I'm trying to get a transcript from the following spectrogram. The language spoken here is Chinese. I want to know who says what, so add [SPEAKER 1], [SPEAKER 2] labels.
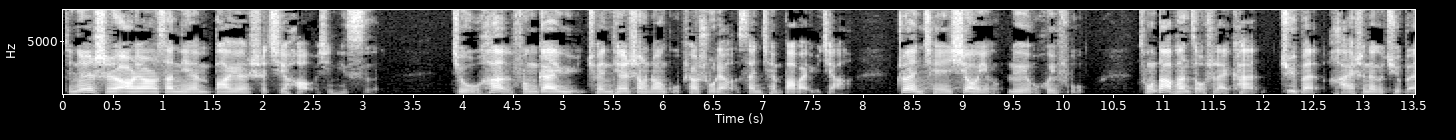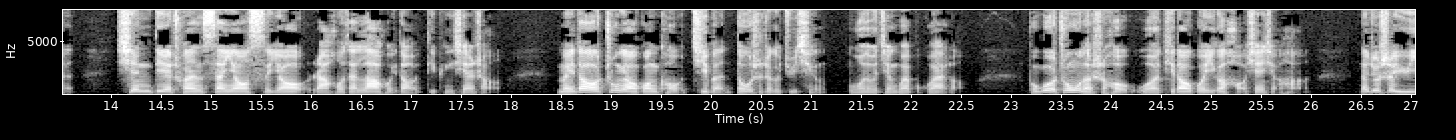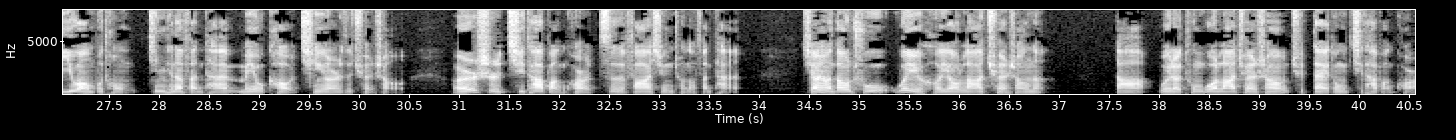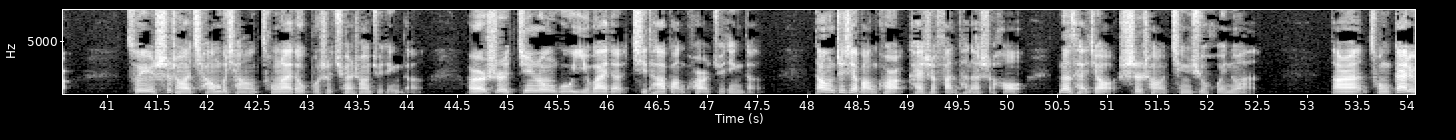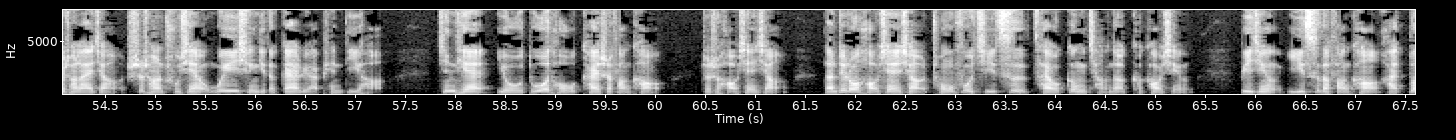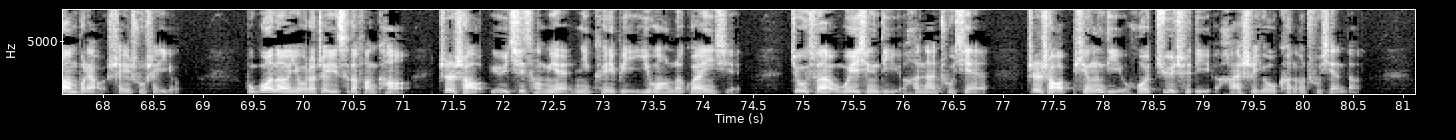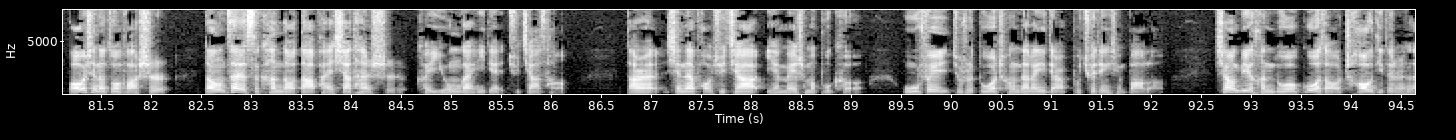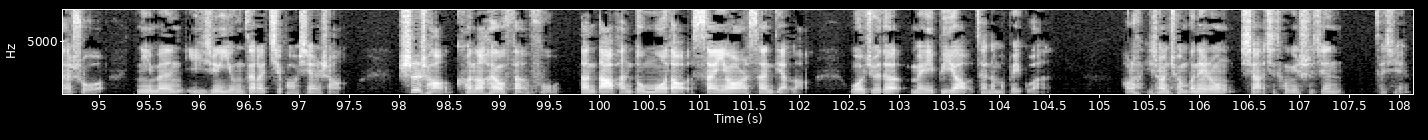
[SPEAKER 1] 今天是二零二三年八月十七号，星期四。久旱逢甘雨，全天上涨股票数量三千八百余家，赚钱效应略有恢复。从大盘走势来看，剧本还是那个剧本，先跌穿三幺四幺，然后再拉回到地平线上。每到重要关口，基本都是这个剧情，我都见怪不怪了。不过中午的时候，我提到过一个好现象哈。那就是与以往不同，今天的反弹没有靠亲儿子券商，而是其他板块自发形成的反弹。想想当初为何要拉券商呢？答：为了通过拉券商去带动其他板块。所以市场强不强，从来都不是券商决定的，而是金融股以外的其他板块决定的。当这些板块开始反弹的时候，那才叫市场情绪回暖。当然，从概率上来讲，市场出现微型底的概率啊偏低哈。今天有多头开始反抗，这是好现象。但这种好现象重复几次才有更强的可靠性，毕竟一次的反抗还断不了谁输谁赢。不过呢，有了这一次的反抗，至少预期层面你可以比以往乐观一些。就算微型底很难出现，至少平底或锯齿底还是有可能出现的。保险的做法是。当再次看到大盘下探时，可以勇敢一点去加仓。当然，现在跑去加也没什么不可，无非就是多承担了一点不确定性罢了。相比很多过早抄底的人来说，你们已经赢在了起跑线上。市场可能还有反复，但大盘都摸到三幺二三点了，我觉得没必要再那么悲观。好了，以上全部内容，下期同一时间再见。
